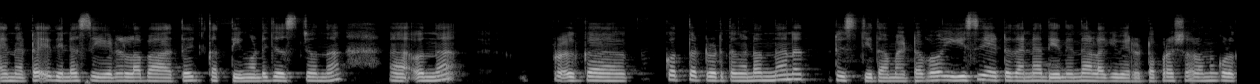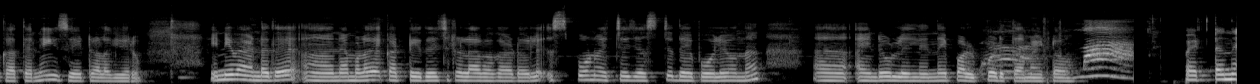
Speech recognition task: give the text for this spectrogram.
എന്നിട്ട് ഇതിന്റെ സീഡുള്ള ഭാഗത്ത് കത്തിയും കൊണ്ട് ജസ്റ്റ് ഒന്ന് ഒന്ന് കൊത്തിട്ട് കൊടുത്തുകൊണ്ട് ഒന്ന് ട്വിസ്റ്റ് ചെയ്താൽ മതി കേട്ടോ. അപ്പോൾ ഈസി ആയിട്ട് തന്നെ അതിൽ നിന്ന് ഇളകി വരും കേട്ടോ. പ്രഷറൊന്നും കൊടുക്കാതെ തന്നെ ഈസി ആയിട്ട് ഇളകി വരും. ഇനി വേണ്ടത് നമ്മൾ കട്ട് ചെയ്ത് വെച്ചിട്ടുള്ള അവകാഡോയിൽ സ്പൂൺ വെച്ച് ജസ്റ്റ് ഇതേപോലെ ഒന്ന് അതിന്റെ ഉള്ളിൽ നിന്ന് ഈ പൾപ്പ് എടുത്താൽ മതി കേട്ടോ. പെട്ടെന്ന്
